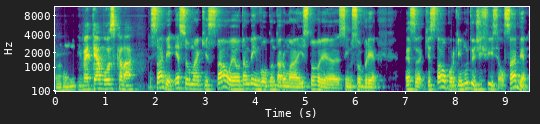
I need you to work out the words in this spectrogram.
uhum. e vai ter a música lá. Sabe, essa é uma questão, eu também vou contar uma história assim, sobre essa questão, porque é muito difícil, sabe?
